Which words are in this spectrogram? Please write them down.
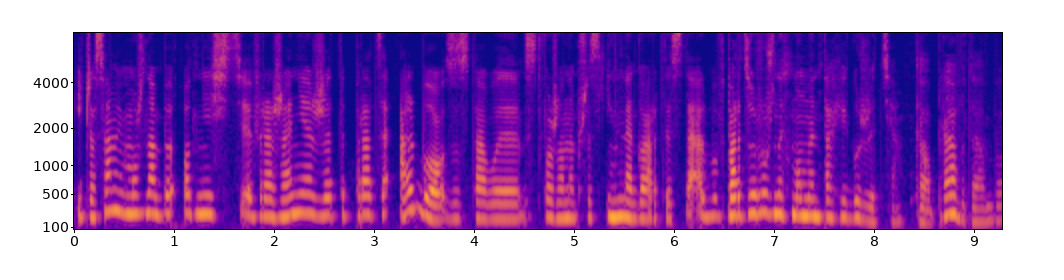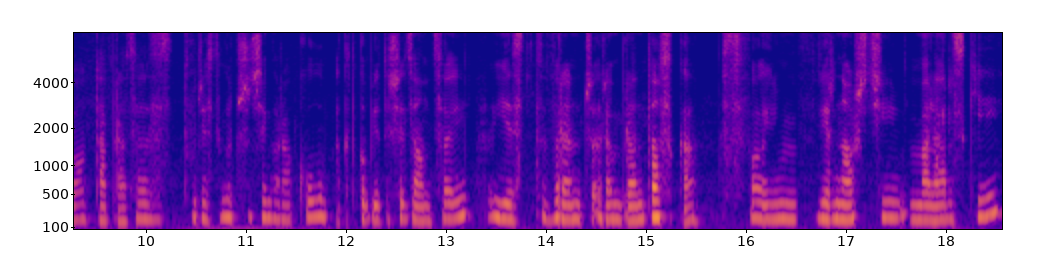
i czasami można by odnieść wrażenie, że te prace albo zostały stworzone przez innego artystę, albo w bardzo różnych momentach jego życia. To prawda, bo ta praca z 23 roku, akt kobiety siedzącej, jest wręcz rembrandtowska w swoim wierności malarskiej.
